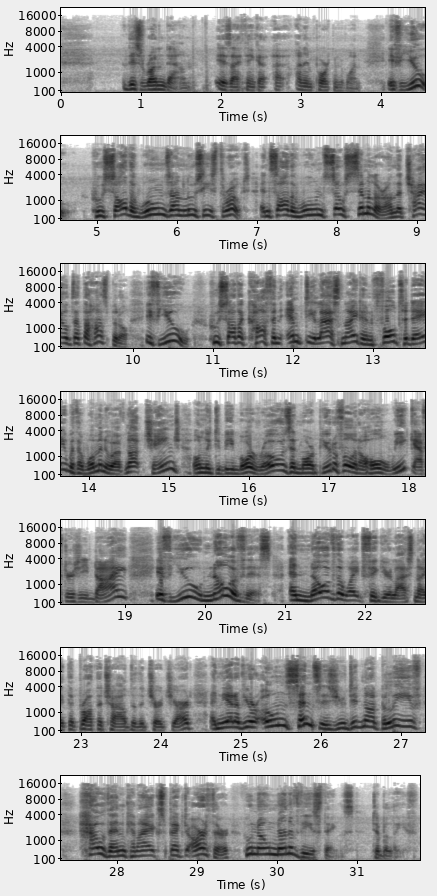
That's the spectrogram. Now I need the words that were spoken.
This rundown is, I think, a, a, an important one. If you who saw the wounds on Lucy's throat, and saw the wounds so similar on the child's at the hospital, if you, who saw the coffin empty last night and full today with a woman who have not changed, only to be more rose and more beautiful in a whole week after she die, if you know of this, and know of the white figure last night that brought the child to the churchyard, and yet of your own senses you did not believe, how then can I expect Arthur, who know none of these things, to believe?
